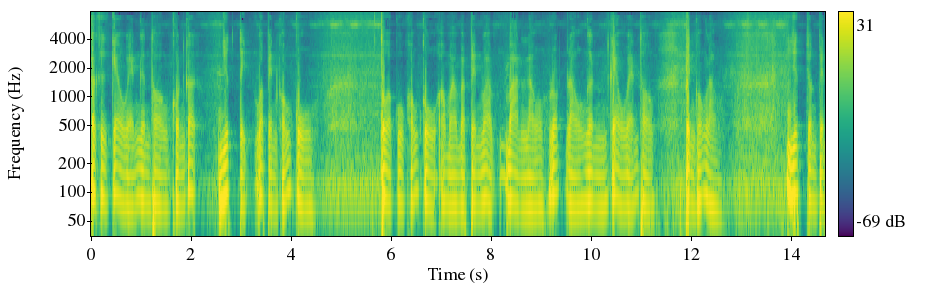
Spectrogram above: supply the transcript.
ก็คือแก้วแหวนเงินทอง คนก็ยึดติดว่าเป็นของกู ตัวกูของกูเอามามาเป็นว่าบ้านเรารถเราเงิน แก้วแหวนทอง เป็นของเรา ยึดจนเป็น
